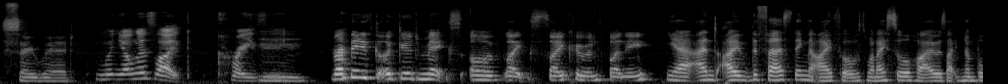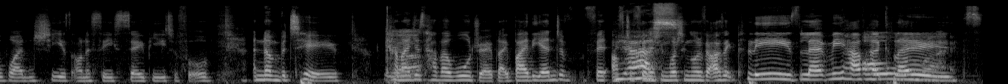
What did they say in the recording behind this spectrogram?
so weird. Moon Young is like crazy. Mm. But I think it's got a good mix of like psycho and funny. yeah, and I, the first thing that I thought was when I saw her, I was like, number one, she is honestly so beautiful, and number two. Can I just have her wardrobe? Like by the end of fi- after Yes. finishing watching all of it, I was like, please let me have her Oh my. clothes.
